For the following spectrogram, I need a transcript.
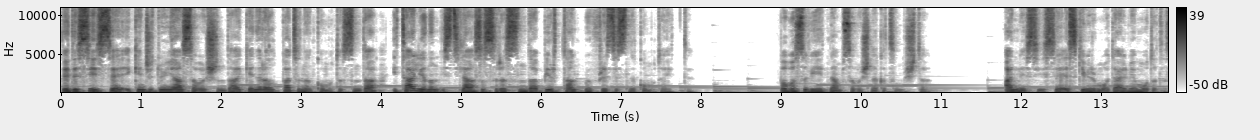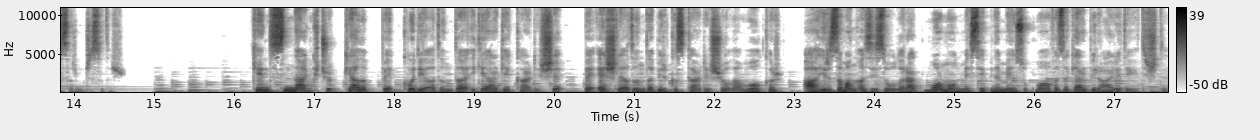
Dedesi ise 2. Dünya Savaşı'nda General Patton'ın komutasında İtalya'nın istilası sırasında bir tank müfrezesini komuta etti. Babası Vietnam Savaşı'na katılmıştı. Annesi ise eski bir model ve moda tasarımcısıdır. Kendisinden küçük Caleb ve Cody adında iki erkek kardeşi ve Ashley adında bir kız kardeşi olan Walker, ahir zaman azizi olarak Mormon mezhebine mensup muhafazakar bir ailede yetişti.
